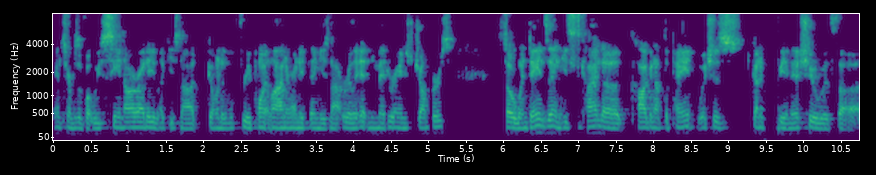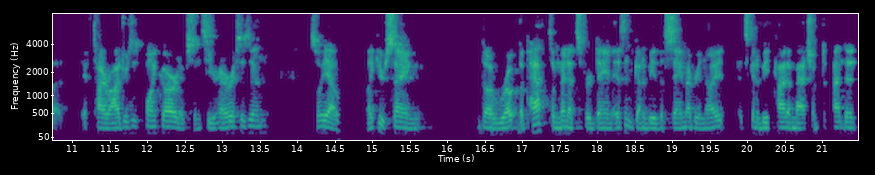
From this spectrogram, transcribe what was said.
in terms of what we've seen already. Like he's not going to the three point line or anything. He's not really hitting mid range jumpers. So when Dain's in, he's kind of clogging up the paint, which is going to be an issue with uh, if Ty Rodgers is point guard, if Sencire Harris is in. So yeah, like you're saying, the ro- the path to minutes for Dain isn't going to be the same every night. It's going to be kind of matchup dependent.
